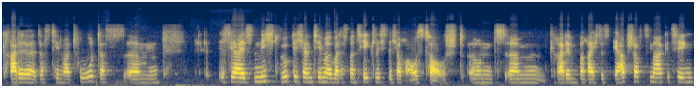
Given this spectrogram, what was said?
gerade das Thema Tod, das ähm, ist ja jetzt nicht wirklich ein Thema, über das man täglich sich auch austauscht. Und ähm, gerade im Bereich des Erbschaftsmarketing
